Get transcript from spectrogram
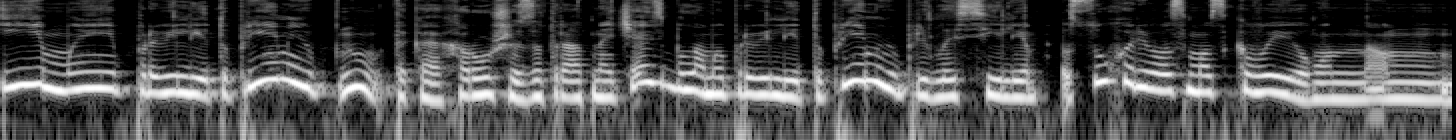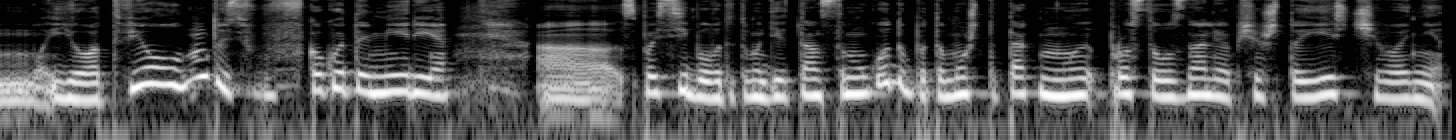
И мы провели эту премию, ну, такая хорошая затратная часть была, мы провели эту премию, пригласили Сухарева с Москвы, он нам ее отвел. Ну, то есть в какой-то мере а, спасибо вот этому 19 году, потому что так мы просто узнали вообще, что есть, чего нет.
